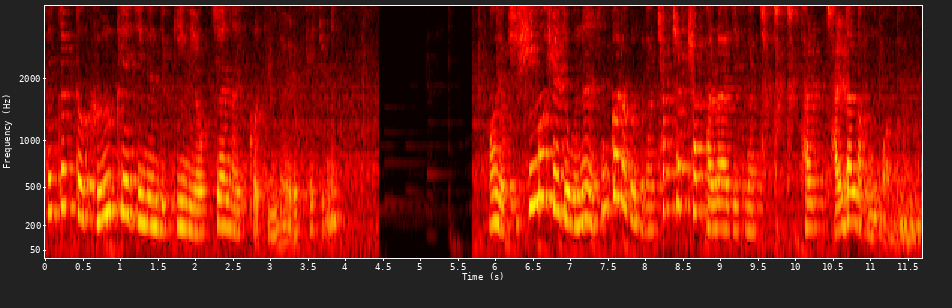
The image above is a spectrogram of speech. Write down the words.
살짝 더 그윽해지는 느낌이 없지 않아 있거든요. 이렇게 해주면. 아 역시 쉬머 섀도우는 손가락으로 그냥 찹찹찹 발라야지 그냥 착착착 잘, 잘 달라붙는 것 같아요.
